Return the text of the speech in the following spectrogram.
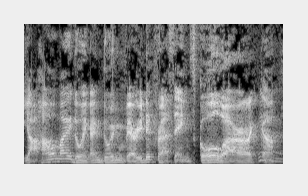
Yeah, how am I doing? I'm doing very depressing schoolwork. Mm.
